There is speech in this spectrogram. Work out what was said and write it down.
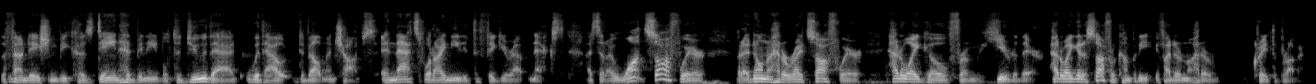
the foundation because Dane had been able to do that without development chops. And that's what I needed to figure out next. I said I want software, but I don't know how to write software. How do I go from here to there? How do I get a software company if I don't know how to create the product?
